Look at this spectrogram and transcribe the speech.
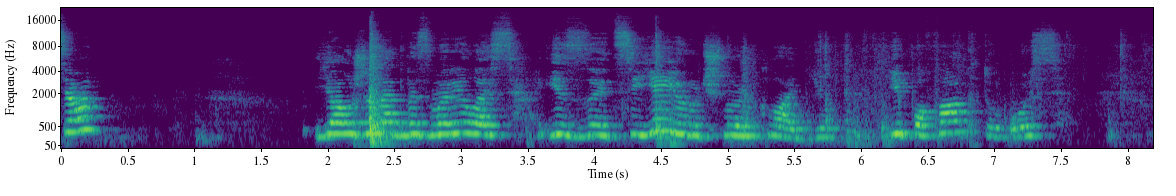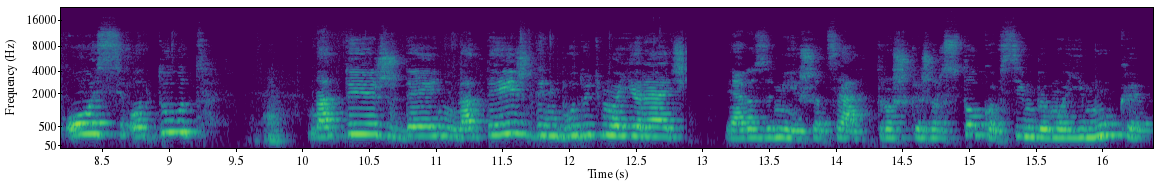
ця. Я вже ледве змирилась із цією ручною кладдю. І по факту ось, ось отут на тиждень, на тиждень будуть мої речі. Я розумію, що це трошки жорстоко, всім би мої муки.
